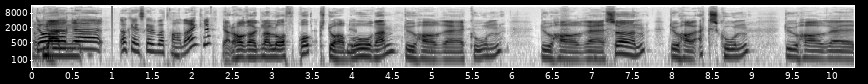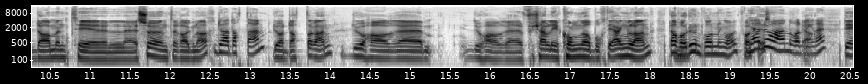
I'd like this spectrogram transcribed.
Du har Men- eh, OK, skal vi bare ta det, egentlig? Ja, Du har Ragnar Lothbrok, du har broren, du har eh, konen, du har eh, sønnen, du har ekskonen, du har eh, damen til eh, sønnen til Ragnar, Du har datteren. du har datteren, du har eh, du har eh, forskjellige konger borte i England. Der har du en dronning òg, Ja, du har en dronning Ja. der. Det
